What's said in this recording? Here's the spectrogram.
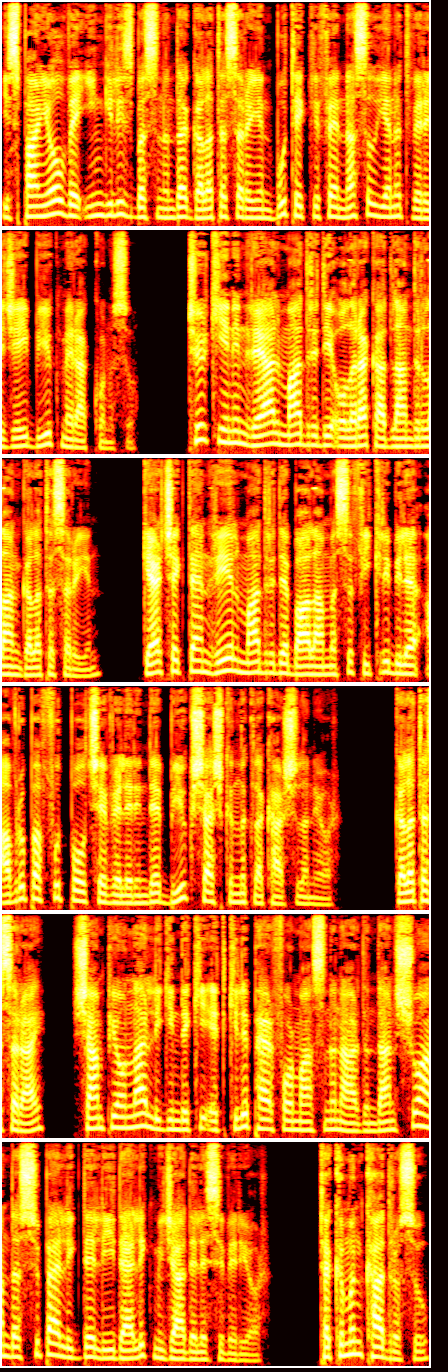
İspanyol ve İngiliz basınında Galatasaray'ın bu teklife nasıl yanıt vereceği büyük merak konusu. Türkiye'nin Real Madrid'i olarak adlandırılan Galatasaray'ın, gerçekten Real Madrid'e bağlanması fikri bile Avrupa futbol çevrelerinde büyük şaşkınlıkla karşılanıyor. Galatasaray, Şampiyonlar Ligi'ndeki etkili performansının ardından şu anda Süper Lig'de liderlik mücadelesi veriyor. Takımın kadrosu,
